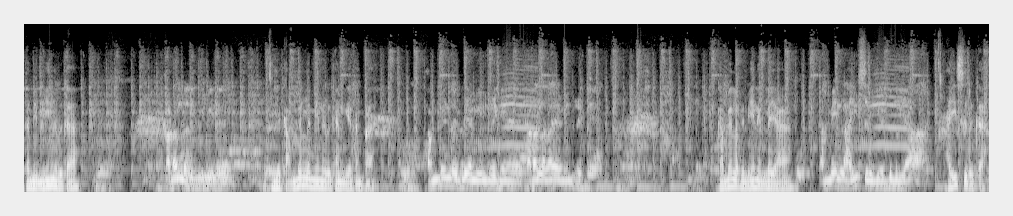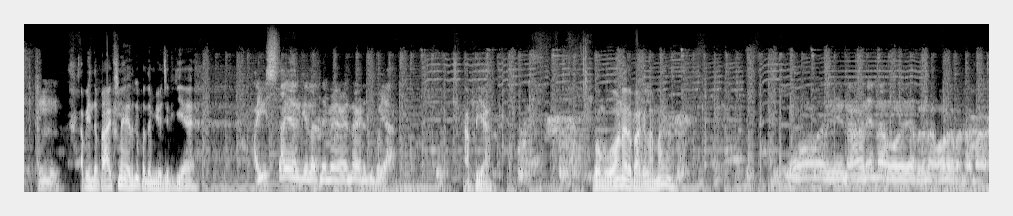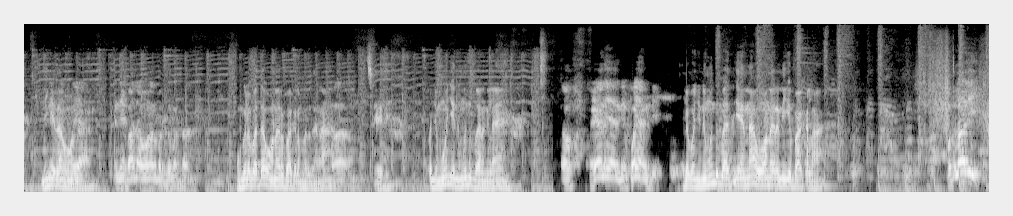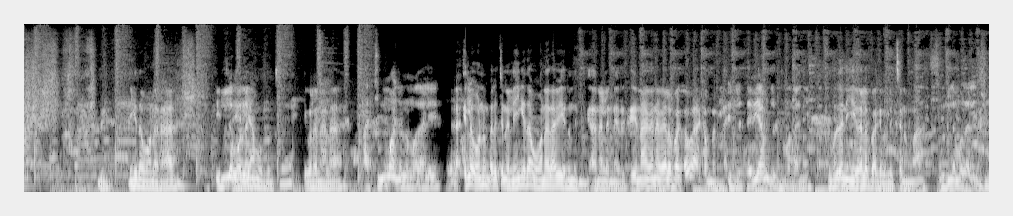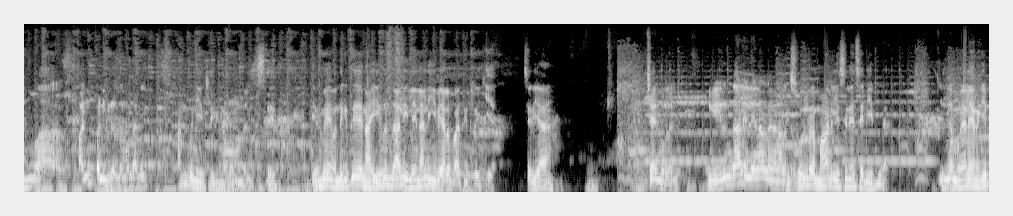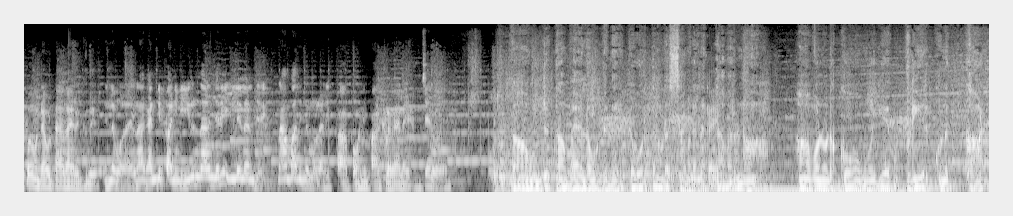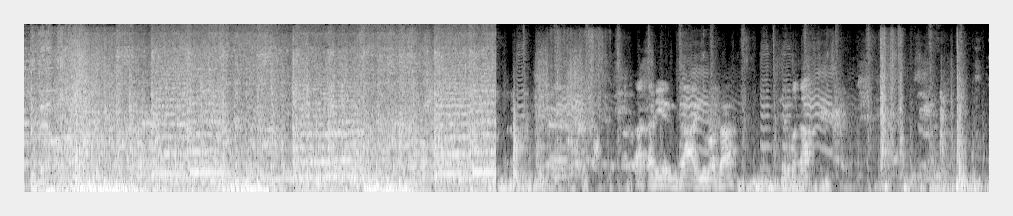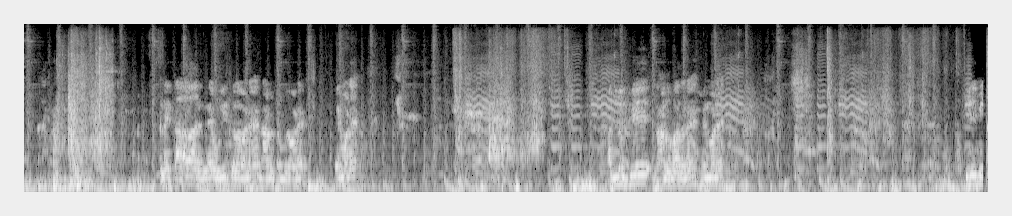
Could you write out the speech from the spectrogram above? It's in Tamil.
தம்பி மீன் இருக்கா? கடல்ல இருக்கு மீன். இல்லை கம்பெனியில் மீன் இருக்கான்னு கேட்டேன்ப்பா. கம்பெனில எப்படியா மீன் இருக்கு? கடல்ல தான் மீன் இருக்கு. கம்பெனியில் இப்போ மீன் இல்லையா? கம்பெனில ஐஸ் இருக்கு எடுத்துப்பியா ஐஸ் இருக்கா? ம். அப்போ இந்த பாக்ஸ்லாம் எதுக்கு இப்போ தம்பி வச்சிருக்கிய? ஐஸ் தான் இருக்கு எல்லாத்துலயுமே. வேணா எடுத்து போயா அப்படியா? இப்போ உங்கள் ஓனரை பார்க்கலாமா? ஓனரு நானே தான் ஓனரு அப்புறம் என்ன ஓனரை பார்க்கலாமா நீங்கள் தான். ஓனர் என்னை பார்த்தா ஓனர் பார்க்குற மாதிரி தான். உங்களை பார்த்தா ஓனரை பார்க்குற மாதிரி தானா. சரி. கொஞ்சம் மூஞ்சி நிமிந்து பாருங்களேன். ஓ, வேலையா இருக்கேன் போயா அங்கிட்டு இல்லை கொஞ்சம் நிமிந்து பார்த்தீங்கன்னா ஓனரை நீங்கள் பார்க்கலாம். முதலாளி. நீங்கள் தான் ஓனரா இல்ல தெரியாம போச்சு. இவ்வளோ நாளா? சும்மா சொன்ன முதலாளி. இல்லை ஒன்றும் பிரச்சனை நீங்கள் தான் ஓனராகவே இருந்துக்கீங்க. அதனால என்ன இருக்குது நான் வேணா வேலை பார்க்கவா? கம்பெனியில் இல்ல தெரியாம சொல்லிட்டு முதலாளி. இப்படி தான் நீங்கள் வேலை பார்க்குற லட்சணமா? இல்ல முதலாளி சும்மா ஃபன் பண்ணிக்கிறேன் முதலாளி. ஃபன் பண்ணிட்டு இருக்கீங்க. முதலாளி. சரி. இனிமே வந்துக்கிட்டு நான் இருந்தாலும் இல்லைனாலும் நீங்கள் வேலை பார்த்துட்டு இருக்கீங்க. சரியா? சரி முதலாளி. நீங்க இருந்தாலும் இல்லைனாலும் நான் வேலை. சொல்கிற மாடுலேஷனே சரியில்லை. இல்ல. மேலே எனக்கு இப்போவும் டவுட்டாக தான் இருக்குது. இல்ல முதலாளி நான் கண்டிப்பா நீங்க இருந்தாலும் சரி இல்லைனாலும் சரி நான் பாத்துக்கிறேன் முதலாளி பார்ப்போம் நீ பார்க்குற வேலையை. சரி தான் உண்டு தான் வேலை உண்டுன்னு இருக்க ஒருத்தனோட சமநிலை தவறுனா அவனோட கோவம் எப்படி இருக்குன்னு காட்டுவேன். அக்கா தடியே இருக்குதா ஐநூறுவாக்கா வேணுமாக்கா அண்ணே கலவா இருக்குண்ணே உயிர் கலவானே நானூற்றம்பது ரூபாண்ணே. வேணுமாண்ணே? கல்லுக்கு நானூறுவா தானே வேணுமாண்ணே? திரும்பி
